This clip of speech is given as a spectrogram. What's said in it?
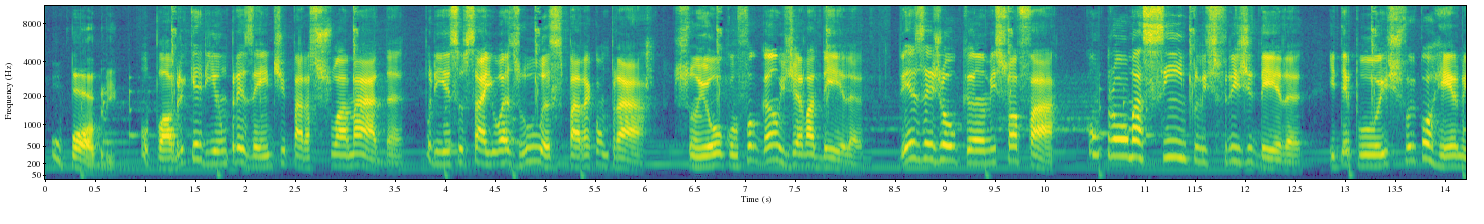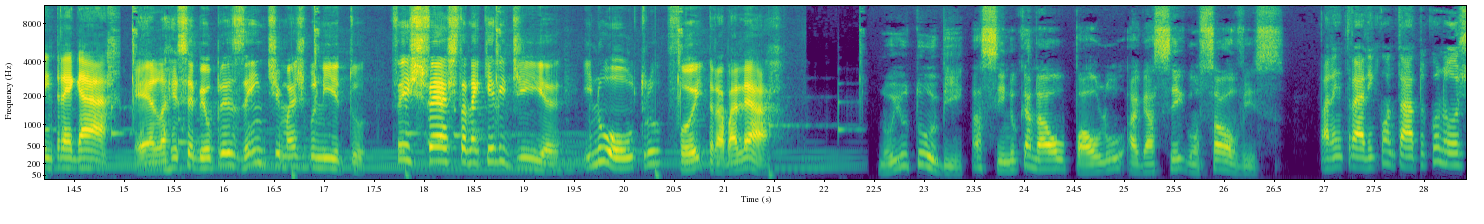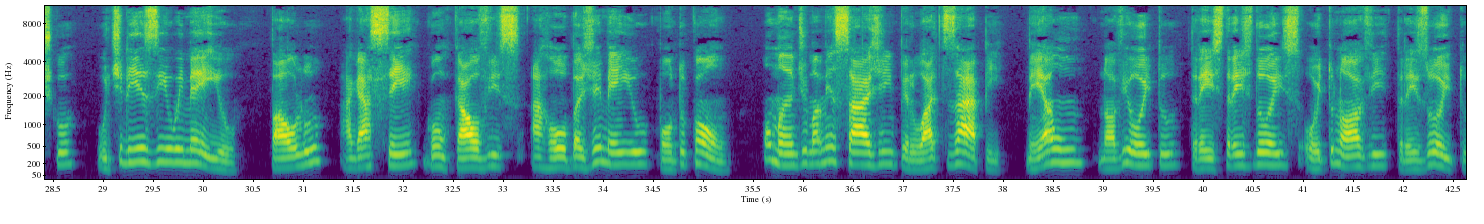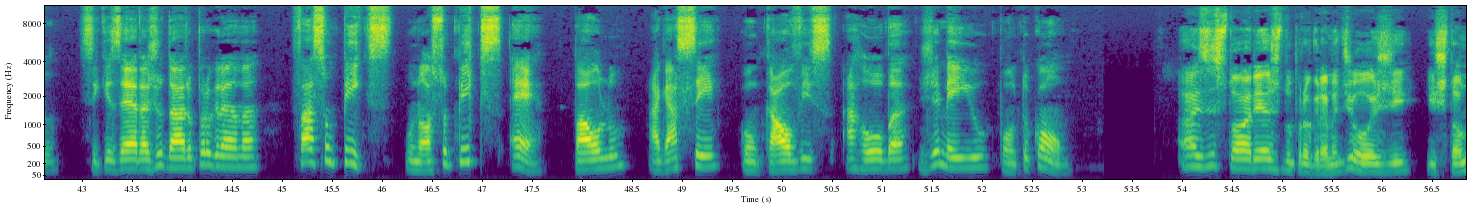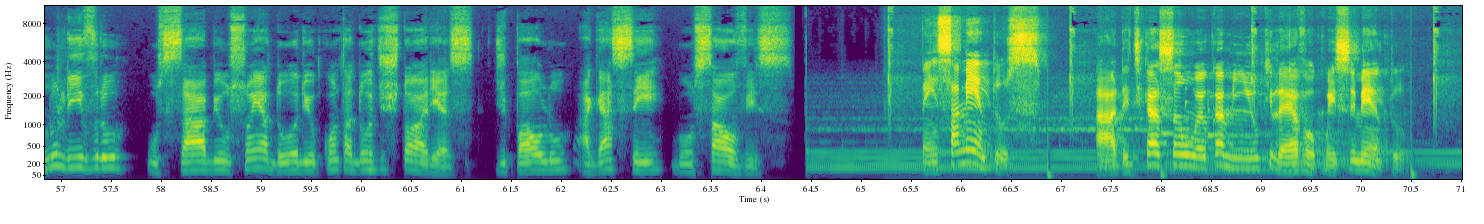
O pobre. O pobre queria um presente para sua amada, por isso saiu às ruas para comprar. Sonhou com fogão e geladeira, desejou cama e sofá, comprou uma simples frigideira e depois foi correndo entregar. Ela recebeu o presente mais bonito, fez festa naquele dia e no outro foi trabalhar. No YouTube, assine o canal Paulo HC Gonçalves. Para entrar em contato conosco, utilize o e-mail paulohcgoncalves@gmail.com ou mande uma mensagem pelo WhatsApp 61 98 332 8938. Se quiser ajudar o programa, faça um Pix. O nosso Pix é paulohcgoncalves@gmail.com. As histórias do programa de hoje estão no livro O Sábio, o Sonhador e o Contador de Histórias, de Paulo H.C. Gonçalves. Pensamentos a dedicação é o caminho que leva ao conhecimento.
